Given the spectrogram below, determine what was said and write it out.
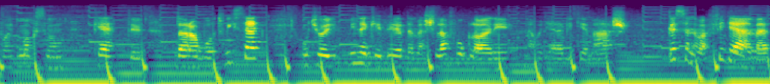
vagy maximum kettő darabot viszek, úgyhogy mindenképp érdemes lefoglalni, nehogy elvigye más. Köszönöm a figyelmet,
